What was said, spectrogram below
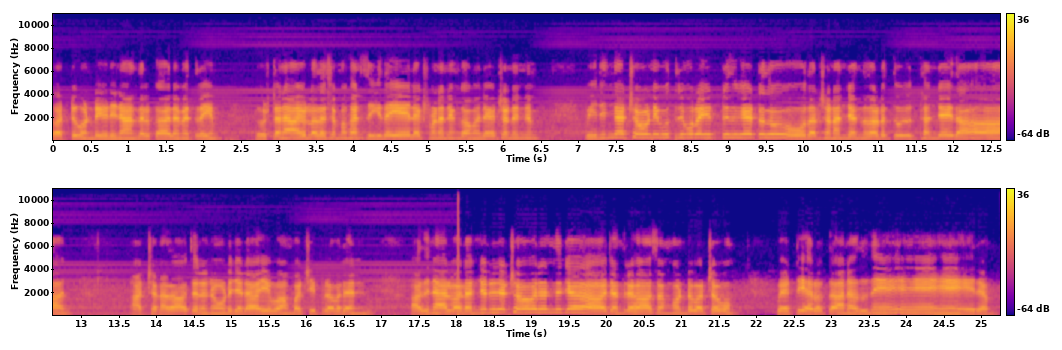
കട്ടുകൊണ്ട് ഇടിനാൻ തൽക്കാലം എത്രയും ദുഷ്ടനായുള്ള ദശമുഖൻ സീതയെ ലക്ഷ്മണനും കമലേക്ഷണനും പിരിഞ്ഞക്ഷോണിപുത്രി മുറയിട്ടത് കേട്ടതോ തക്ഷണം ചെന്ന് തടുത്തു യുദ്ധം ചെയ്താൻ. അക്ഷണദാസനോട് ജടായുവാം പക്ഷിപ്രവരൻ അതിനാൽ വലഞ്ഞൊരു രക്ഷോവരൻ നിജ ചന്ദ്രഹാസം കൊണ്ട് പക്ഷവും വെട്ടിയറുത്താൻ അതു നേരം.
